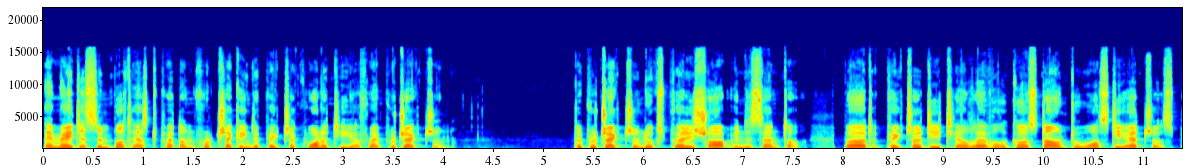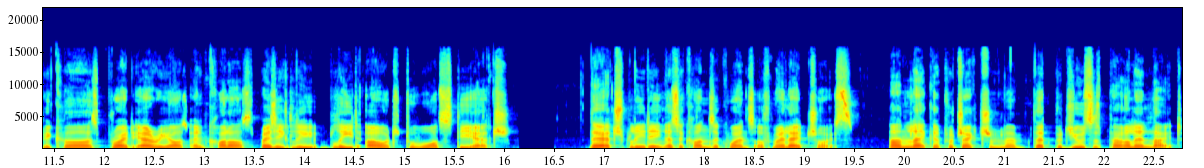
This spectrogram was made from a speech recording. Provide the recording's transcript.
I made a simple test pattern for checking the picture quality of my projection. The projection looks pretty sharp in the center, but picture detail level goes down towards the edges because bright areas and colors basically bleed out towards the edge. The edge bleeding is a consequence of my light choice. Unlike a projection lamp that produces parallel light,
